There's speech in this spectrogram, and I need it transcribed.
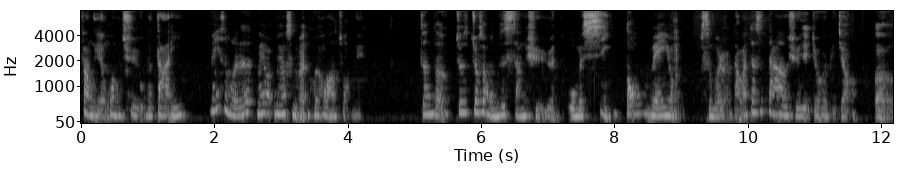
放眼望去，我们大一没什么人，没有没有什么人会化妆诶、真的就是就算我们是商学院，我们系都没有什么人打扮，但是大二学姐就会比较呃，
